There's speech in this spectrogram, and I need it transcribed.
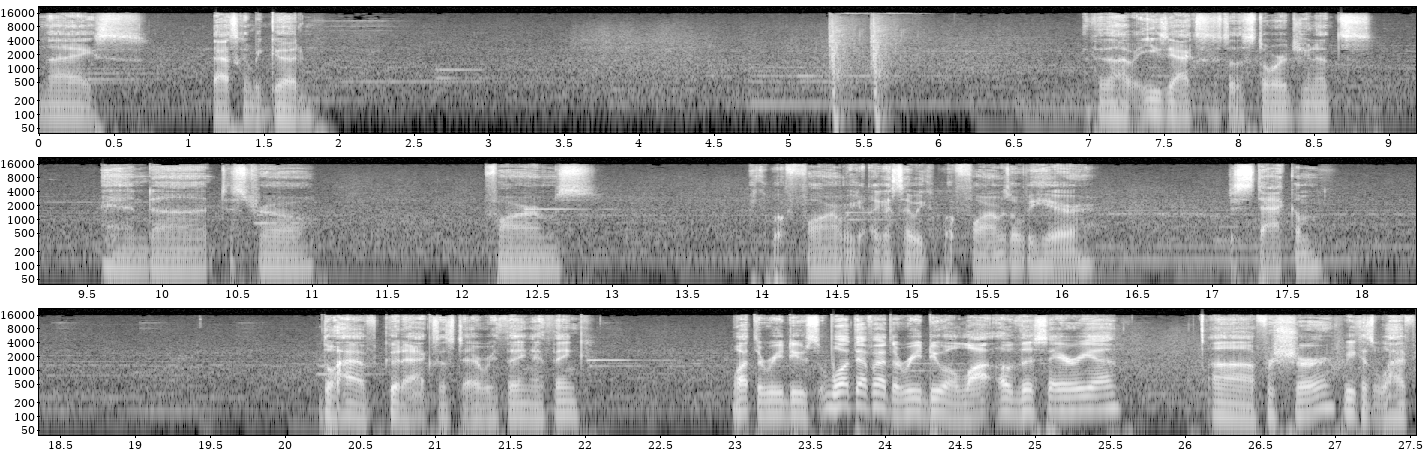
Nice. That's gonna be good. I think they'll have easy access to the storage units and uh, distro farms. We could put farm. We, like I said, we could put farms over here. Just stack them. They'll have good access to everything. I think. We'll have to redo. We'll definitely have to redo a lot of this area, uh, for sure, because we'll have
